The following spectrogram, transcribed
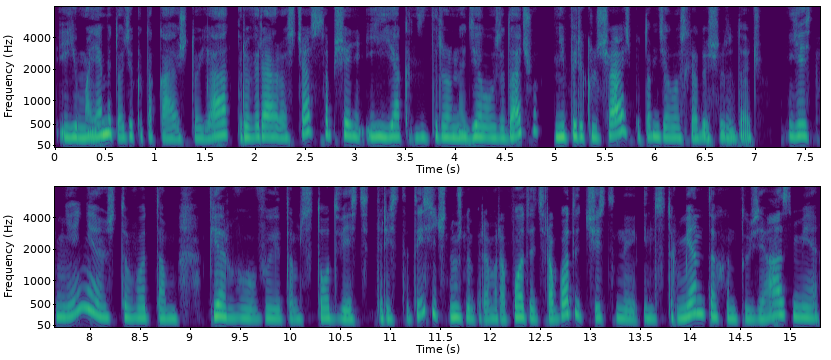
И моя методика такая, что я проверяю раз в час сообщение, и я концентрированно делаю задачу, не переключаюсь, потом делаю следующую задачу. Есть мнение, что вот там первую вы там 100, 200, 300 тысяч нужно прям работать, работать чисто на инструментах, энтузиазме,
